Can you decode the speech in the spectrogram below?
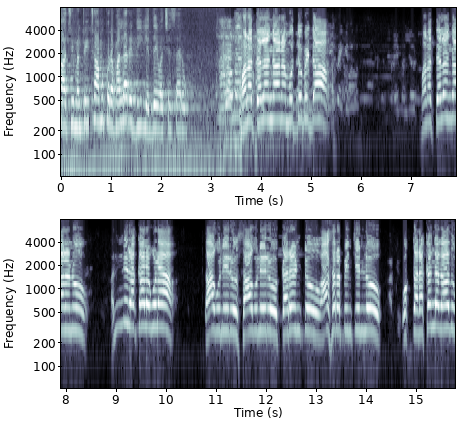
మాజీ మంత్రి చామకూర మల్లారెడ్డి ఎద్దేవా చేశారు. మన తెలంగాణ ముద్దు బిడ్డ మన తెలంగాణను అన్ని రకాల కూడా తాగునీరు సాగునీరు కరెంటు ఆసర పింఛన్లు ఒక్క రకంగా కాదు.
